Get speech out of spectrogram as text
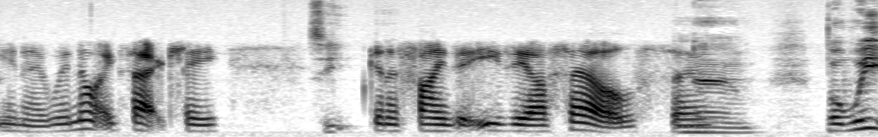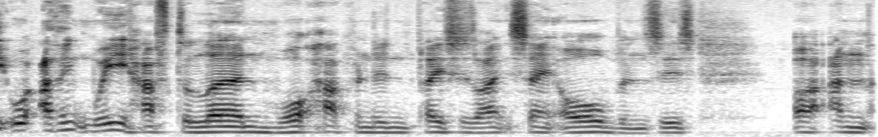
you know we're not exactly going to find it easy ourselves. So. No, but we, I think we have to learn what happened in places like St Albans is uh, and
